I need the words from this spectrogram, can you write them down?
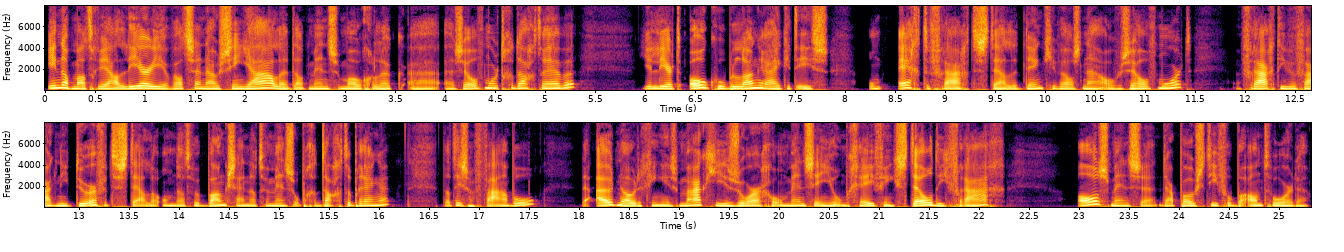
In dat materiaal leer je wat zijn nou signalen dat mensen mogelijk zelfmoordgedachten hebben. Je leert ook hoe belangrijk het is om echt de vraag te stellen: denk je wel eens na over zelfmoord? Een vraag die we vaak niet durven te stellen omdat we bang zijn dat we mensen op gedachten brengen. Dat is een fabel. De uitnodiging is: maak je je zorgen om mensen in je omgeving. Stel die vraag. Als mensen daar positief op beantwoorden,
